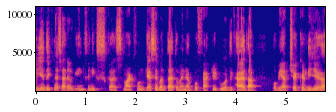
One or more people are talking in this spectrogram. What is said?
ये देखना चाह रहे हो कि इन्फिनिक्स का स्मार्टफ़ोन कैसे बनता है तो मैंने आपको फैक्ट्री टूर दिखाया था, वो भी आप चेक कर लीजिएगा।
